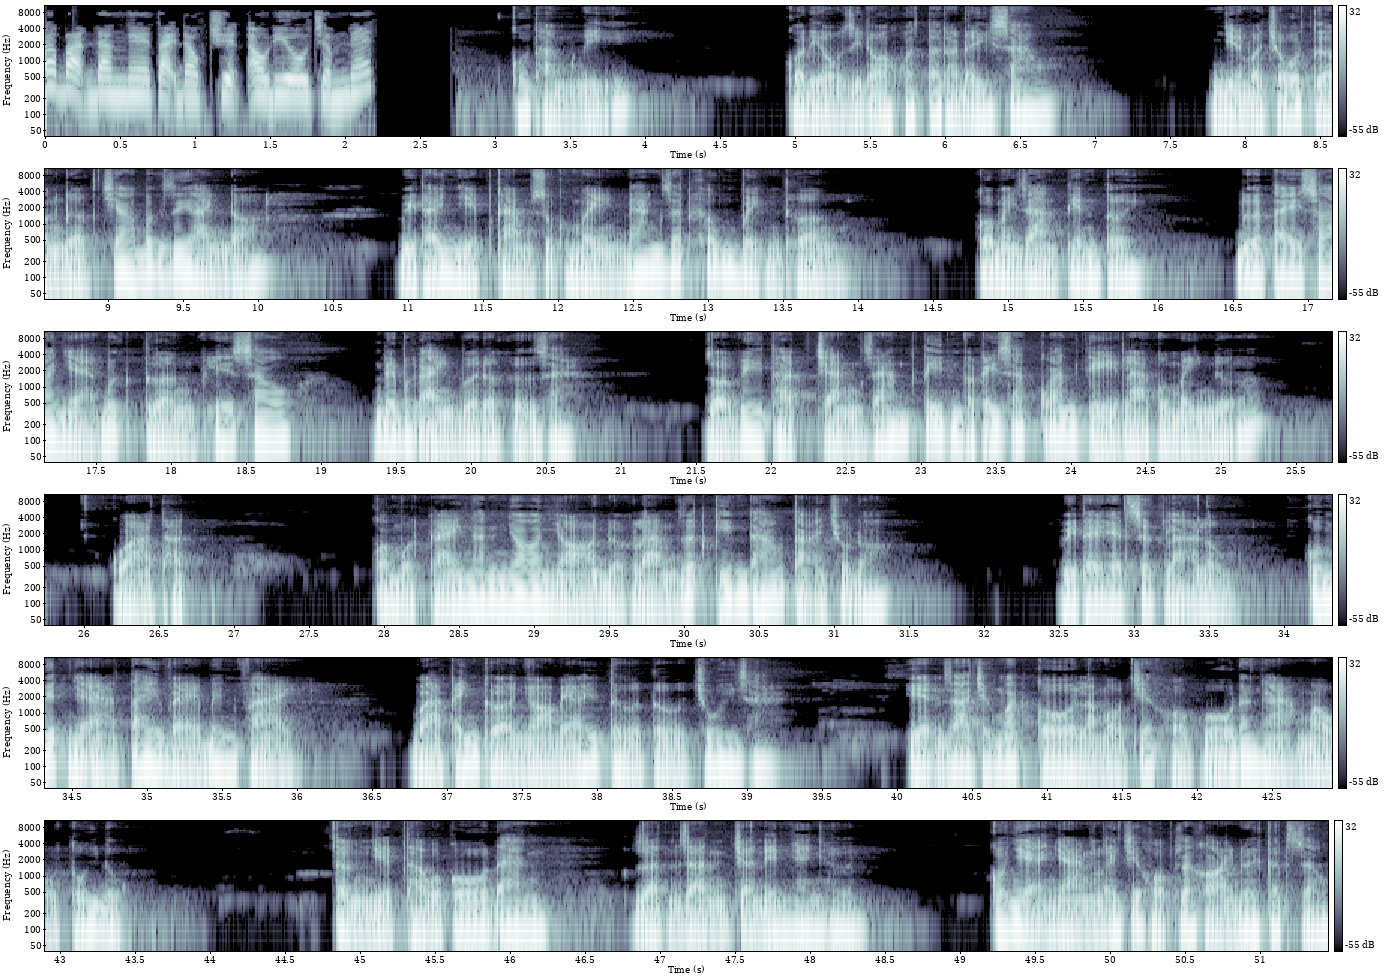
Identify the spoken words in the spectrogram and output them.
Các bạn đang nghe tại đọc chuyện audio.net Cô thầm nghĩ, Có điều gì đó khuất tất ở đây sao? Nhìn vào chỗ tưởng được treo bức di ảnh đó, Vì thấy nhịp cảm xúc của mình đang rất không bình thường, Cô mạnh dạn tiến tới, Đưa tay xoa nhẹ bức tường phía sau Để bức ảnh vừa được gỡ ra. Rồi Vi thật chẳng dám tin vào cái giác quan kỳ lạ của mình nữa. Quả thật có một cái ngăn nho nhỏ được làm rất kín đáo tại chỗ đó. Vì thế hết sức lạ lùng, Cô miết nhẹ tay về bên phải Và cánh cửa nhỏ bé ấy từ từ chui ra. Hiện ra trước mắt cô là một chiếc hộp gỗ đang ngả màu tối đục. Từng nhịp thở của cô đang dần dần trở nên nhanh hơn. Cô nhẹ nhàng lấy chiếc hộp ra khỏi nơi cất giấu,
